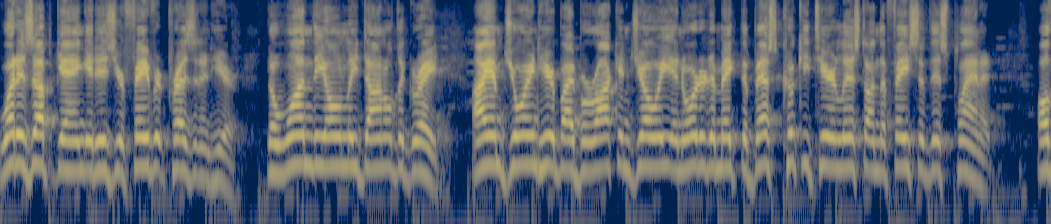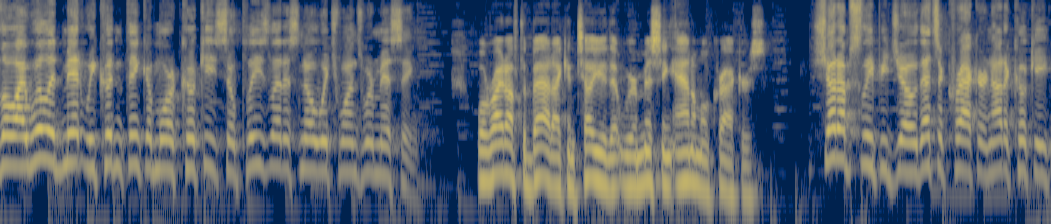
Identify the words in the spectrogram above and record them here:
What is up, gang? It is your favorite president here, the one, the only Donald the Great. I am joined here by Barack and Joey in order to make the best cookie tier list on the face of this planet. Although I will admit we couldn't think of more cookies, so please let us know which ones we're missing. Well, right off the bat, I can tell you that we're missing animal crackers. Shut up, Sleepy Joe. That's a cracker, not a cookie.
